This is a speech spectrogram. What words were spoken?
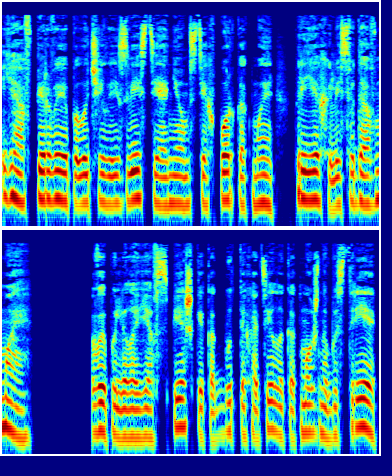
Я впервые получила известие о нем с тех пор, как мы приехали сюда в мае. Выпалила я в спешке, как будто хотела как можно быстрее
